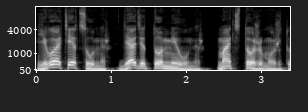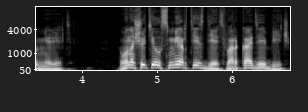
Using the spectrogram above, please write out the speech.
Его отец умер, дядя Томми умер, мать тоже может умереть. Он ощутил смерть и здесь, в Аркадии Бич.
